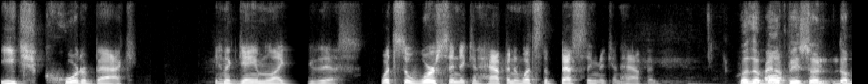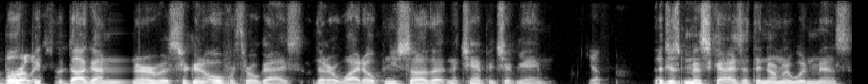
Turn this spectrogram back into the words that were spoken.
each quarterback in a game like this? What's the worst thing that can happen, and what's the best thing that can happen? Well, they'll right both be so they'll both be so doggone nervous. They're going to overthrow guys that are wide open. You saw that in the championship game. Yep. They'll just miss guys that they normally wouldn't miss.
